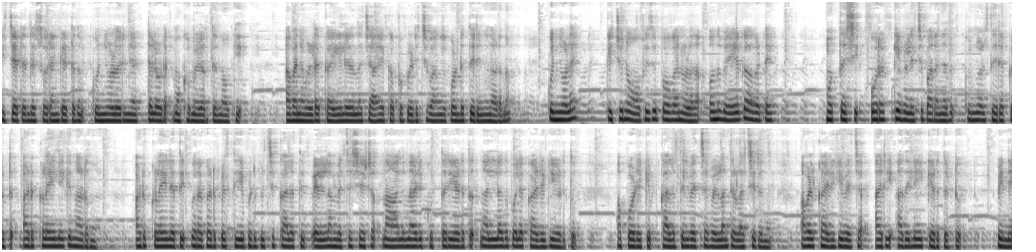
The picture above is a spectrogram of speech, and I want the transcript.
കിച്ചേട്ടന്റെ സ്വരം കേട്ടതും കുഞ്ഞോൾ ഒരു ഞെട്ടലോടെ മുഖമുയർത്തി നോക്കി. അവൻ അവളുടെ കയ്യിലിരുന്ന ചായക്കപ്പ് പിടിച്ചു വാങ്ങിക്കൊണ്ട് തിരിഞ്ഞു നടന്നു. കുഞ്ഞോളെ കിച്ചുന് ഓഫീസിൽ പോകാനുള്ളതാ. ഒന്ന് വേഗമാകട്ടെ മുത്തശ്ശി ഉറക്കി വിളിച്ചു പറഞ്ഞതും കുഞ്ഞോൾ തിരക്കിട്ട് അടുക്കളയിലേക്ക് നടന്നു. അടുക്കളയിലെത്തി വിറകടുപ്പിൽ തീ പിടിപ്പിച്ച് കലത്തിൽ വെള്ളം വെച്ച ശേഷം നാല് നാഴി കുത്തരിയെടുത്ത് നല്ലതുപോലെ കഴുകിയെടുത്തു. അപ്പോഴേക്കും കലത്തിൽ വെച്ച വെള്ളം തിളച്ചിരുന്നു. അവൾ കഴുകി വെച്ച അരി അതിലേക്ക് എടുത്തിട്ടു. പിന്നെ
